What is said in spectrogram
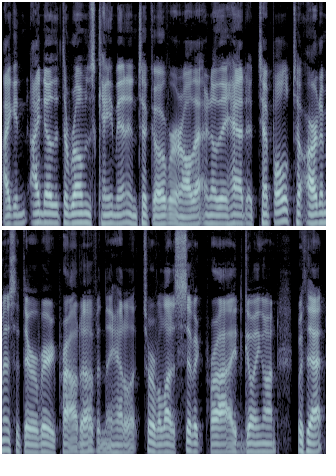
I can I know that the Romans came in and took over and all that. I know they had a temple to Artemis that they were very proud of, and they had a sort of a lot of civic pride going on with that.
